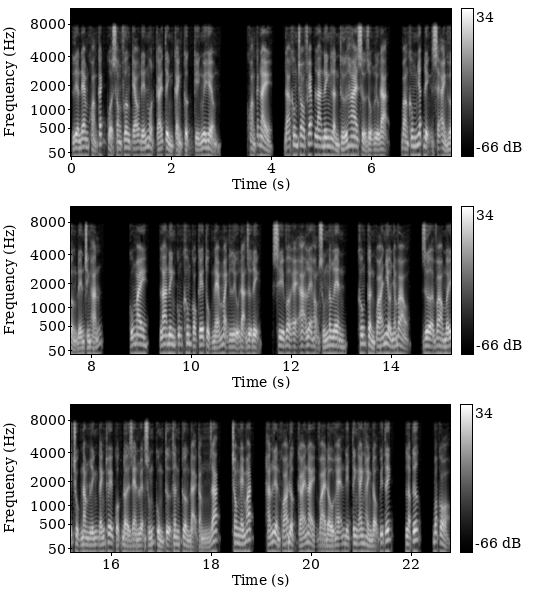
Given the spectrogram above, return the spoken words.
liền đem khoảng cách của song phương kéo đến một cái tình cảnh cực kỳ nguy hiểm. Khoảng cách này đã không cho phép lan ninh lần thứ hai sử dụng lựu đạn, bằng không nhất định sẽ ảnh hưởng đến chính hắn cũng may lan ninh cũng không có kế tục ném mạnh lựu đạn dự định Silver vợ ạ lệ họng súng nâng lên, không cần quá nhiều nhắm vào, dựa vào mấy chục năm lính đánh thuê cuộc đời rèn luyện súng cùng tự thân cường đại cảm giác, trong nháy mắt, hắn liền khóa được cái này vài đầu hẹn địt tinh anh hành động quy tích, lập tức bóc cỏ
